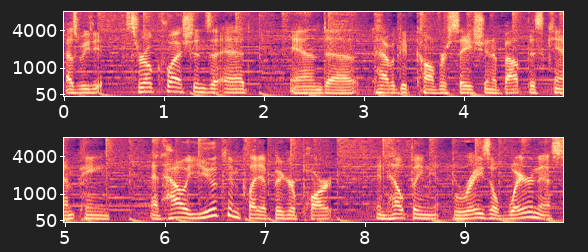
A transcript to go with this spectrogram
as we throw questions at Ed and uh, have a good conversation about this campaign and how you can play a bigger part in helping raise awareness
